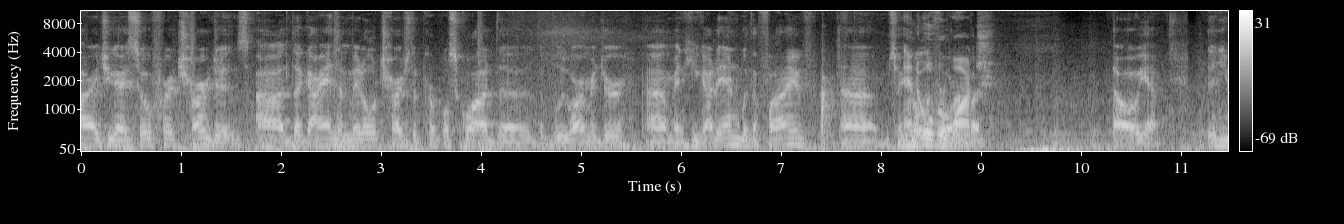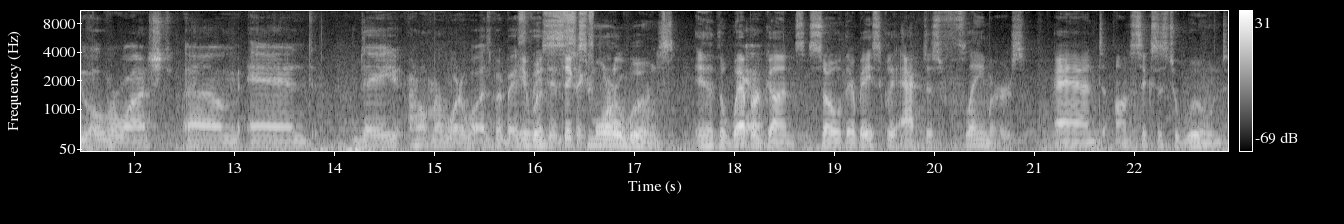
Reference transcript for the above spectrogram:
Alright, you guys, so for charges, uh, the guy in the middle charged the purple squad, the, the blue Armiger, um, and he got in with a 5. Um, so and Overwatch. Four, but... Oh, yeah. Then you Overwatched, um, and they, I don't remember what it was, but basically it was did six, six mortal, mortal wounds. wounds. Uh, the Webber yeah. guns, so they basically act as flamers, and on sixes to wound,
